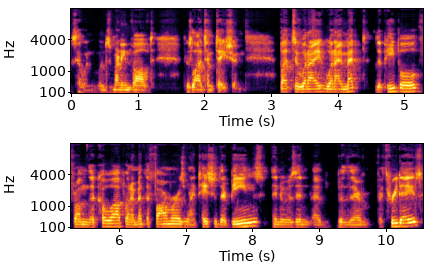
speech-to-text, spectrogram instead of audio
So when, when there's money involved, there's a lot of temptation. But when I when I met the people from the co-op, when I met the farmers, when I tasted their beans, and it was in uh, there for three days,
